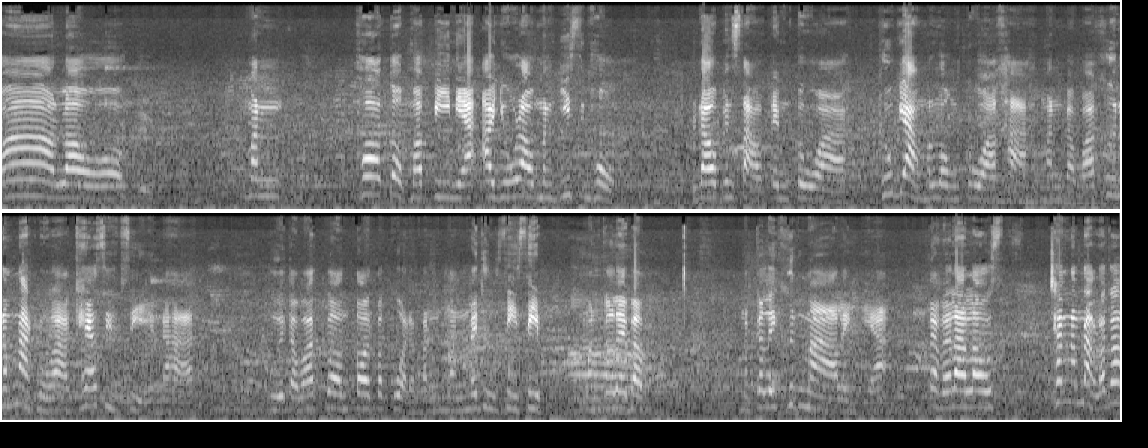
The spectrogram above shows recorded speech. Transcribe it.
ว่าเรา ดึก มันพอตกมาปีเนี้ยอายุเรามัน 26 เราเป็นสาวเต็มตัว ทุกอย่างมันลงตัวค่ะ มันแบบว่าคือน้ำหนักหนูอะแค่ 44เองนะคะ คือแต่ว่าตอนตอนประกวดอะมันมันไม่ถึง 40 มันก็เลยแบบมันก็เลยขึ้นมาอะไรอย่างเงี้ย แต่เวลาเราชั่งน้ำหนักแล้วก็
